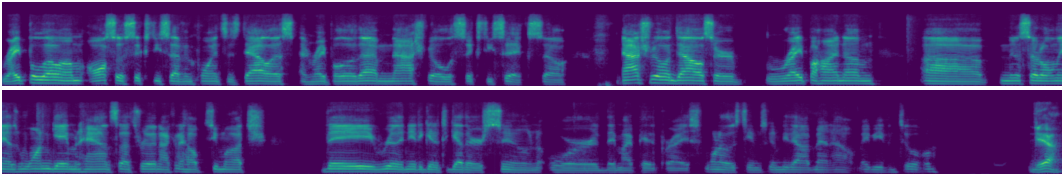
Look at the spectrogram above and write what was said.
Right below them, also 67 points, is Dallas, and right below them, Nashville with 66. So Nashville and Dallas are right behind them. Uh, Minnesota only has one game in hand, so that's really not going to help too much. They really need to get it together soon, or they might pay the price. One of those teams is going to be the odd man out, maybe even two of them. Yeah.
